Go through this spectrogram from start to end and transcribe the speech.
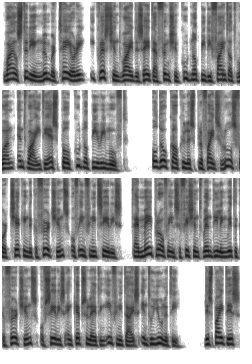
While studying number theory, he questioned why the zeta function could not be defined at 1 and why its pole could not be removed. Although calculus provides rules for checking the convergence of infinite series, they may prove insufficient when dealing with the convergence of series encapsulating infinities into unity. Despite this,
